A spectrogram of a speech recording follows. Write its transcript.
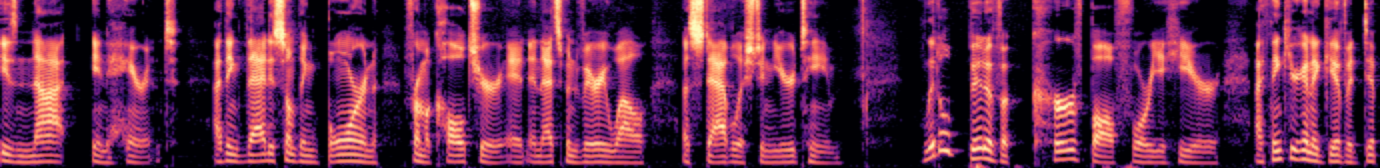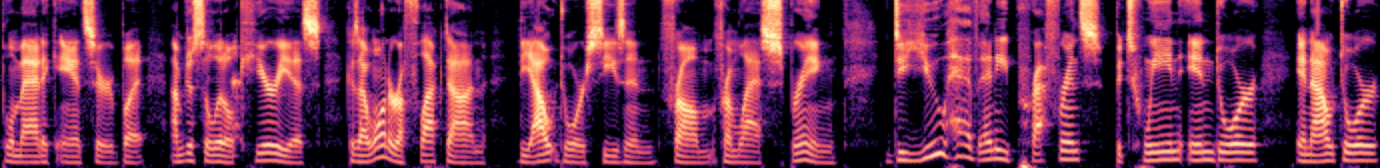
is not inherent. I think that is something born from a culture, and, and that's been very well established in your team. Little bit of a curveball for you here. I think you're going to give a diplomatic answer, but I'm just a little curious because I want to reflect on the outdoor season from from last spring. Do you have any preference between indoor and outdoor?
